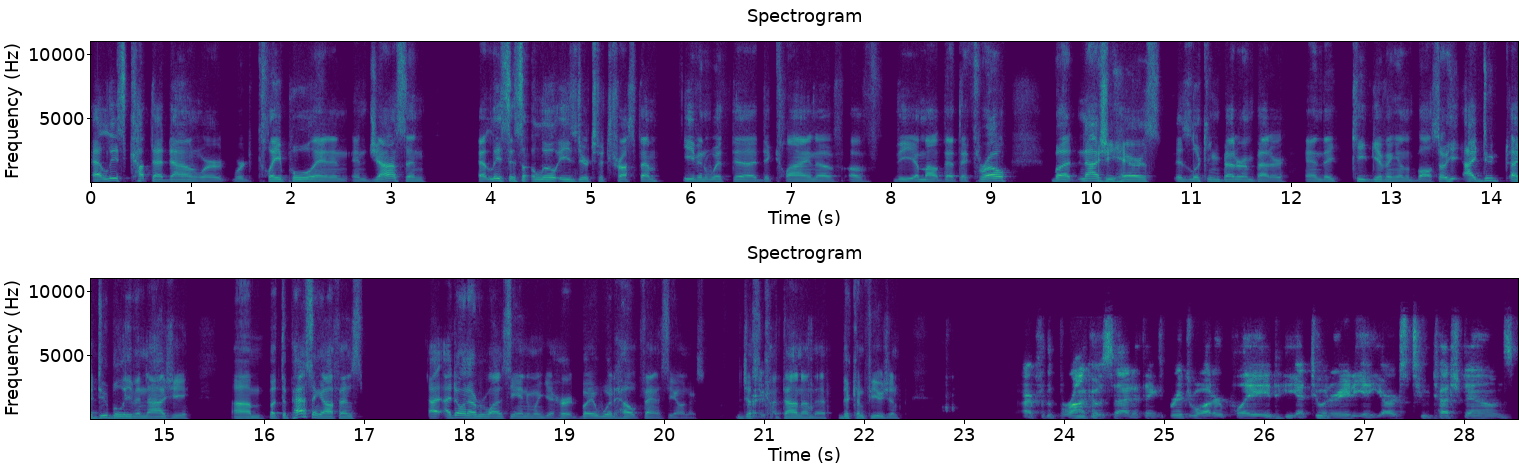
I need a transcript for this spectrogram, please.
at least cut that down where where Claypool and and Johnson at least it's a little easier to trust them, even with the decline of of the amount that they throw. But Najee Harris is looking better and better, and they keep giving him the ball. So he, I do I do believe in Najee. Um, but the passing offense, I, I, don't ever want to see anyone get hurt, but it would help fantasy owners just right. cut down on the the confusion. All right, for the Broncos side of things, Bridgewater played. He had 288 yards, two touchdowns.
